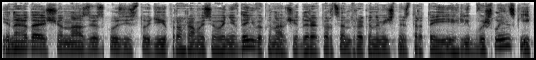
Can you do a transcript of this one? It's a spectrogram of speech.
Я нагадаю, що на зв'язку зі студією програми сьогодні в день виконавчий директор центру економічної стратегії Гліб Вишлинський.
